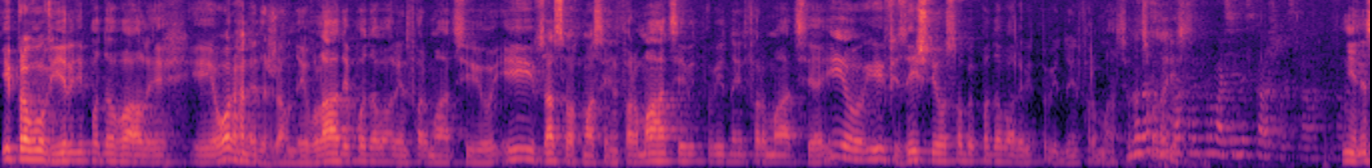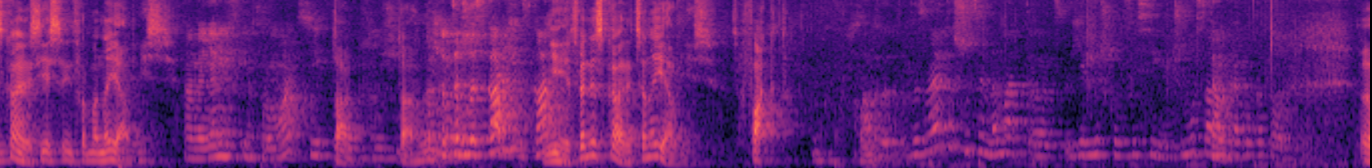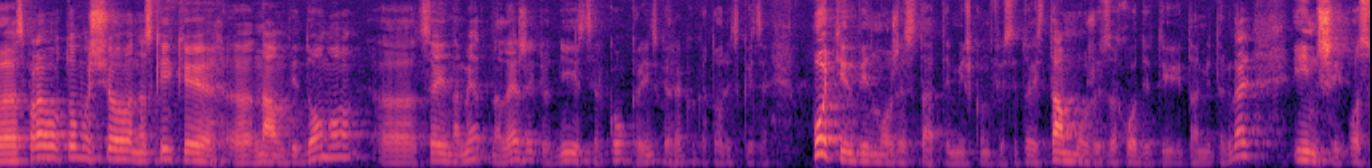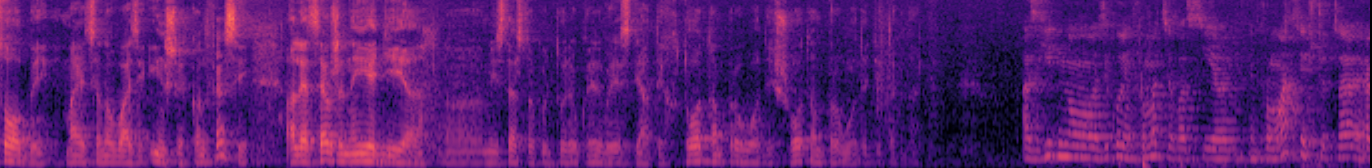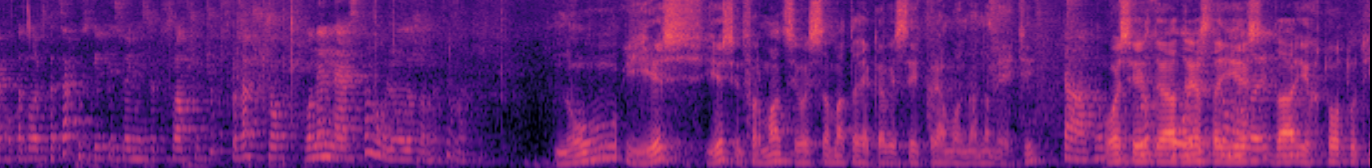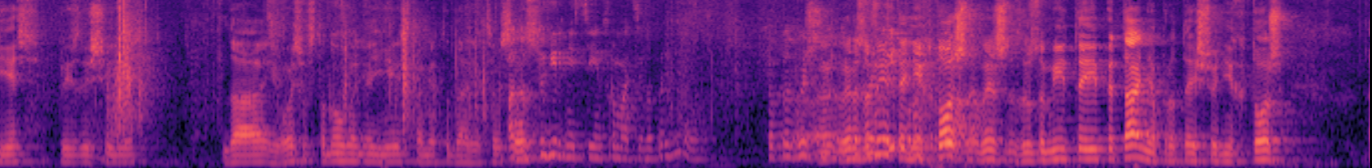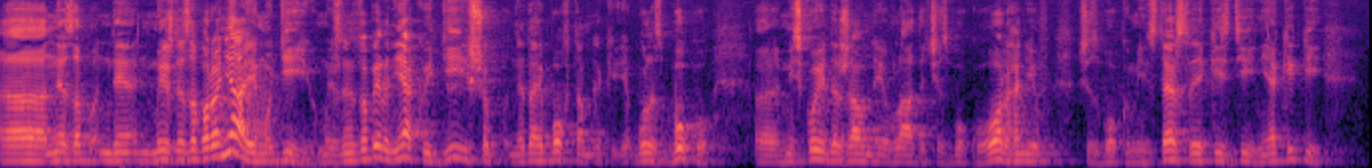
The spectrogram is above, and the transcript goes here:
І правовірні подавали, і органи державної влади подавали інформацію, і в засобах масової інформації відповідна інформація, і, і фізичні особи подавали відповідну інформацію. У нас вона є. власної інформації не скаржились на, на... Ні, не скажеш, є інформа наявність. А наявність інформації Так, так. Тобто це були скарги? скарги? Ні, це не скарги, це наявність. Це факт. А ви, ви знаєте, що цей намет є міжконфесійний? Чому саме греко-католики? Е, Справа в тому, що наскільки е, нам відомо, е, цей намет належить одній із церков Української греко-католицької церкви. Потім він може стати міжконфесійним, тобто там можуть заходити і там і так далі. Інші особи мається на увазі інших конфесій, але це вже не є дія Міністерства культури України виясняти, хто там проводить, що там проводить і так далі. А згідно з якою інформацією у вас є інформація, що це греко-католицька церква, оскільки сьогодні Святослав Шевчук сказав, що вони не встановлювали жодних наметів. Ну, є, є інформація, ось сама та, яка висить прямо на наметі. Так, ну, Ось є, де адреса є, да, і хто тут є, прізвище є. Да, і ось встановлення є, там і так далі. Це А достовірність цієї інформації ви перевірили? Тобто ви ж Е, Ви розумієте, ніхто ж, ви ж зрозумієте і питання про те, що ніхто ж е, не, заб- не ми ж не забороняємо дію. Ми ж не зробили ніякої дії, щоб, не дай Бог, там як були з боку е, міської державної влади, чи з боку органів, чи з боку міністерства якісь дії, ніяких дій.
